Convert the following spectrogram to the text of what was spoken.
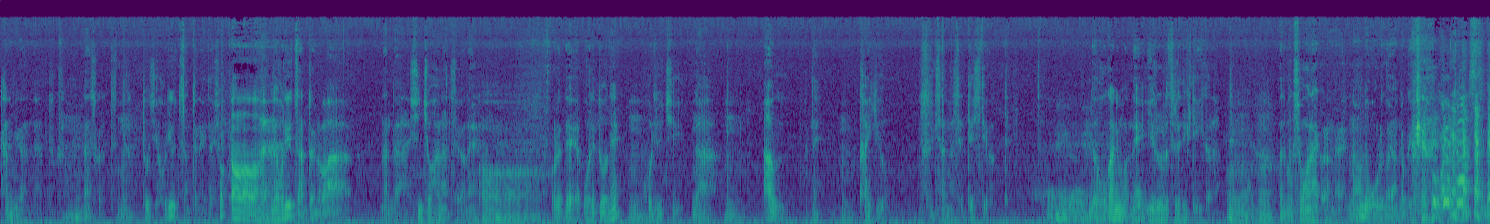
頼みがあるんだ」って言うから「何すか?」って言ったら当時堀内さんっていうのがいたでしょ？ああはいはい。で堀内さんというのはなんだ慎重派なんですよね。これで俺とね、うん。堀内がうん。会うねうん。会議を鈴木さんが設定してよって。で他にもねいろいろ連れてきていいから。って、うん。これで僕しょうがないからね、なんで俺がやんなきゃいけないのかなってってね。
